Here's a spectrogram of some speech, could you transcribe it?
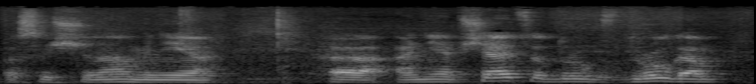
посвящена мне, они общаются друг с другом. а,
